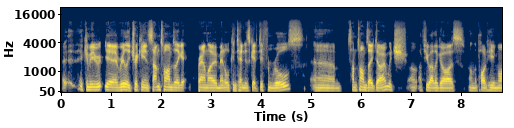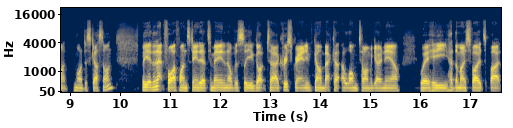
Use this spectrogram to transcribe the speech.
It, can be yeah really tricky, and sometimes they get Brownlow medal contenders get different rules. Um, sometimes they don't, which a few other guys on the pod here might might discuss on. But yeah, the Nat Fyfe one stands out to me, and obviously you've got uh, Chris Grant, who's gone back a, a long time ago now, where he had the most votes, but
